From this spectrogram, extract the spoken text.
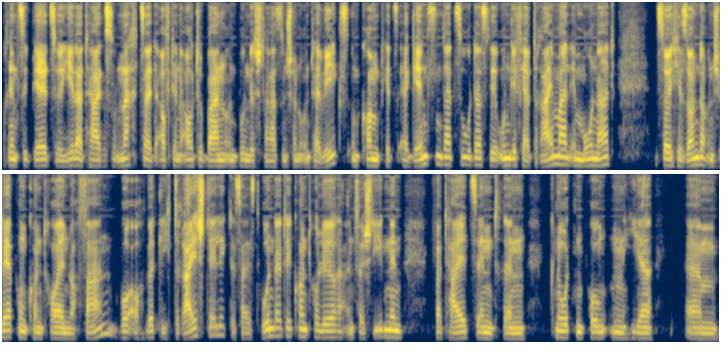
prinzipiell zu jeder Tages- und Nachtzeit auf den Autobahnen und Bundesstraßen schon unterwegs und kommt jetzt ergänzend dazu, dass wir ungefähr dreimal im Monat solche Sonder- und Schwerpunktkontrollen noch fahren, wo auch wirklich dreistellig, das heißt hunderte Kontrolleure an verschiedenen Verteilzentren, Knotenpunkten hier ähm,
